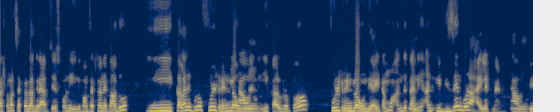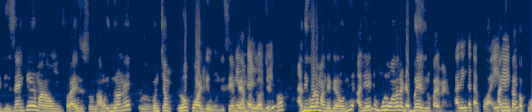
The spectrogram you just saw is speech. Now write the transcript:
కస్టమర్ చక్కగా గ్రాప్ చేసుకోండి. యూనిఫామ్ సెక్షన్ అనే కాదు ఈ కలర్ ఇప్పుడు ఫుల్ ట్రెండ్లో ఉంది. ఈ కలర్తో ఫుల్ ట్రెండ్లో ఉంది ఐటమ్ అందుకని అండ్ ఈ డిజైన్ కూడా హైలైట్ మేడం ఈ డిజైన్కి మనం ప్రైస్ ఇస్తున్నాము. ఇందులోనే కొంచెం లో క్వాలిటీ ఉంది. సేమ్ బ్యాంబర్ జార్జెట్లో. అది కూడా మన దగ్గర ఉంది. అది అయితే మూడు వందల డెబ్బై ఐదు రూపాయలు మేడం. అది ఇంకా తక్కువ. అది ఇంకా తక్కువ.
